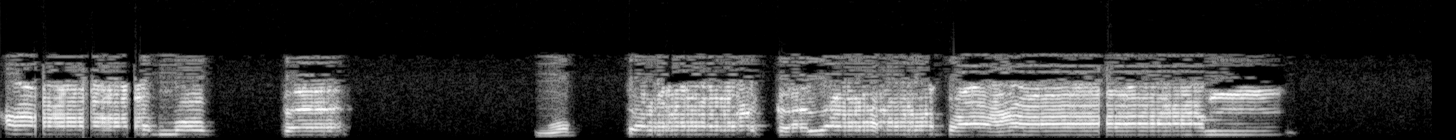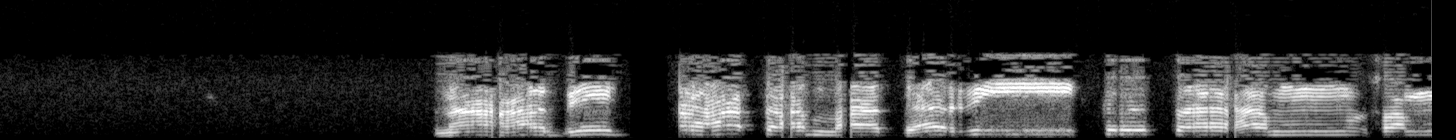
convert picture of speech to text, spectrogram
आमुक्त मुक्ताकलापाम् नाभिघातमधरीकृतहंसम्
